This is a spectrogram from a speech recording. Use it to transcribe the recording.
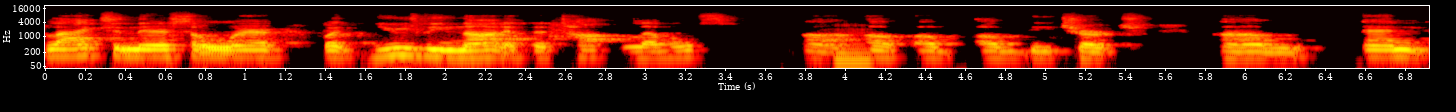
blacks in there somewhere but usually not at the top levels uh, Right. of, of, of the church um, and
